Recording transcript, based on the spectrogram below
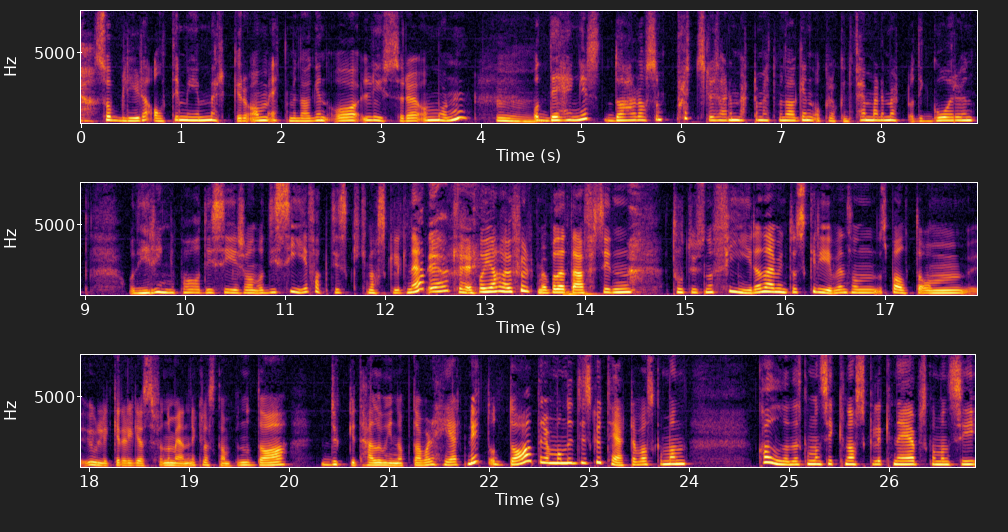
ja. så blir det alltid mye mørkere om ettermiddagen og lysere om morgenen. Mm. Og det henger Da er det også plutselig så er det mørkt om ettermiddagen, og klokken fem er det mørkt, og de går rundt, og de ringer på, og de sier sånn Og de sier faktisk knask eller knep. Ja, okay. Og jeg har jo fulgt med på dette siden 2004, da jeg begynte å skrive en sånn spalte om ulike religiøse fenomener i Klassekampen. Og da dukket halloween opp. Da var det helt nytt. Og da drev man og diskuterte hva skal man kalle det. Skal man si knask eller knep? Skal man si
